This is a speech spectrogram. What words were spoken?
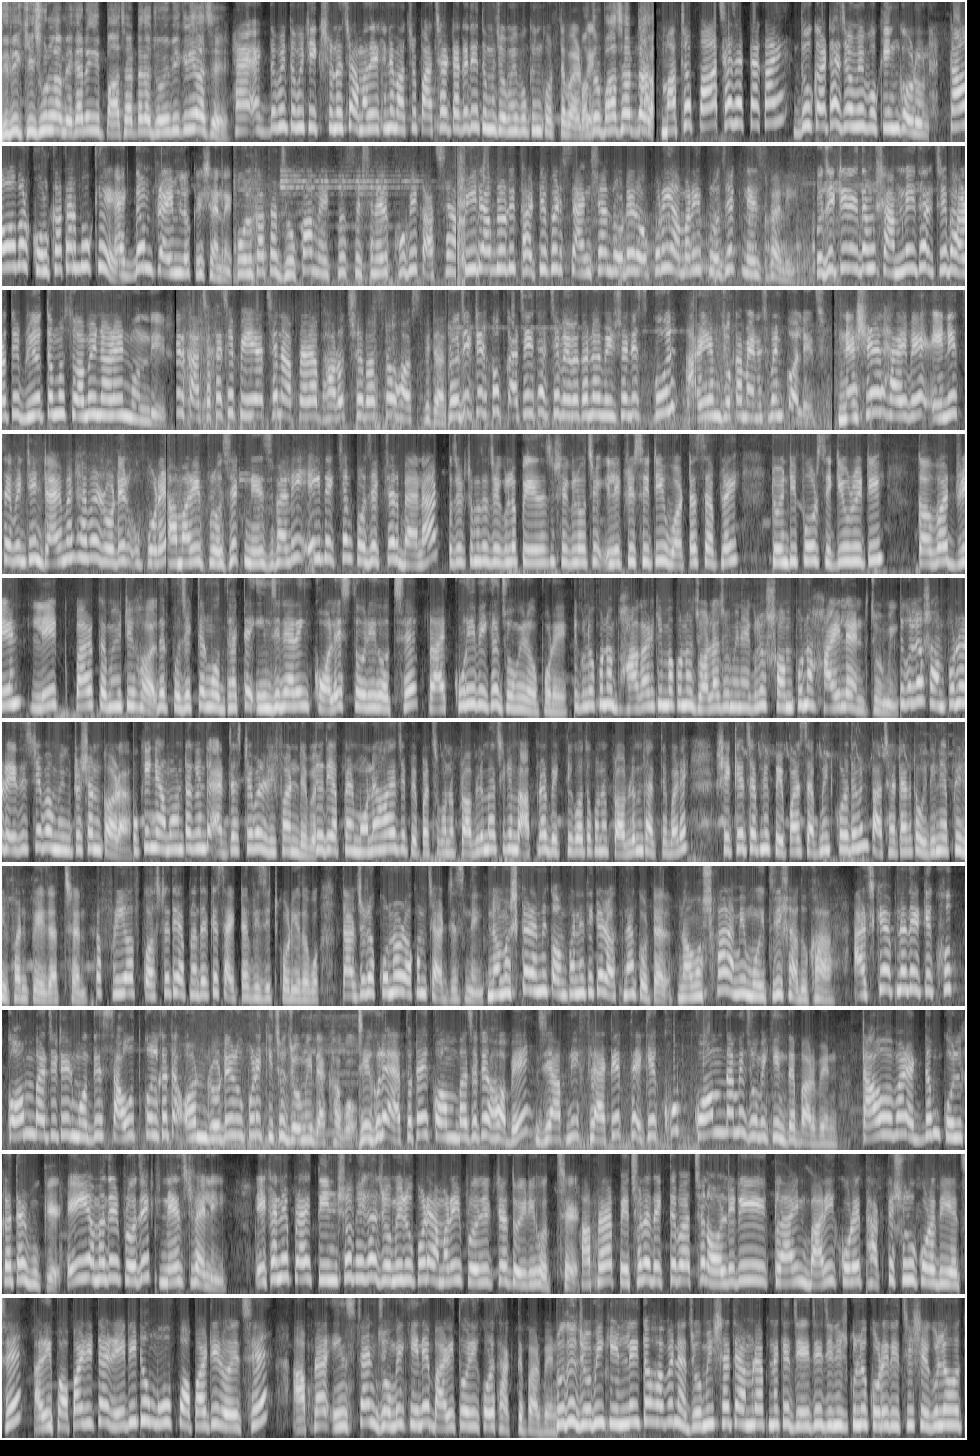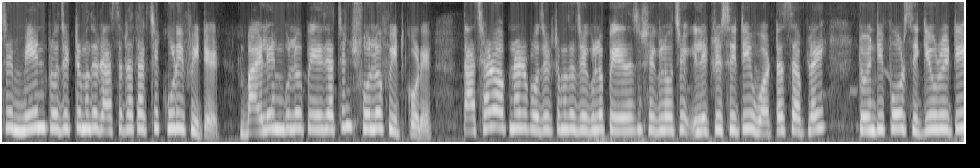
দিদি কি শুনলাম? এখানে কি পাঁচ হাজার টাকা জমি বিক্রি আছে? হ্যাঁ একদমই তুমি ঠিক শুনেছো। আমাদের এখানে মাত্র পাঁচ হাজার টাকা দিয়ে তুমি জমি বুকিং করতে পারবে। মাত্র পাঁচ হাজার টাকা? মাত্র পাঁচ হাজার টাকায় দু কাঠা জমি বুকিং করুন। তাও আবার কলকাতার বুকে? একদম প্রাইম লোকেশনে কলকাতা জোকা মেট্রো স্টেশনের খুবই কাছে। পিডাব্লিউডি থার্টি ফিট স্যাংশন রোডের ওপরেই আমার এই প্রজেক্ট নেস্ট ভ্যালি প্রজেক্টের একদম সামনেই থাকছে ভারতের বৃহত্তম স্বামীনারায়ণ মন্দির। এর কাছাকাছি পেয়ে যাচ্ছেন আপনারা ভারত সেবাশ্রম হসপিটাল প্রজেক্টের খুব কাছেই থাকছে Vivekananda missionary school I M Joka management college national highway N H seventeen diamond highway রোডের উপরে আমার এই প্রজেক্ট নেস ভ্যালি এই দেখছেন প্রজেক্টের ব্যানার প্রজেক্টের মধ্যে যেগুলো পেয়ে যাচ্ছেন সেগুলো হচ্ছে electricity water supply twenty four security cover drain lake park community hall আমাদের প্রজেক্টের মধ্যে একটা ইঞ্জিনিয়ারিং কলেজ তৈরি হচ্ছে প্রায় কুড়ি বিঘে জমির ওপরে। এগুলো কোনো ভাগার কিংবা কোনো জলা জমি না এগুলো সম্পূর্ণ হাইল্যান্ড জমি। এগুলো সম্পূর্ণ রেজিস্টার এবং মিউটেশন করা। বুকিং অ্যামাউন্টটা কিন্তু অ্যাডজাস্টেবল রিফান্ডেবল যদি আপনার মনে হয় যে পেপারসে কোনো প্রবলেম আছে কিংবা আপনার ব্যক্তিগত কোনো প্রবলেম থাকতে পারে সেক্ষেত্রে আপনি পেপার সাবমিট করে দেবেন পাঁচ হাজার টাকাটা ওই দিনই আপনি রিফান্ড পেয়ে যাচ্ছেন। ফ্রি অফ কস্টেতে আপনাদেরকে সাইটটা ভিজিট করিয়ে দেবো। তার জন্য কোনো রকম চার্জেস নেই। নমস্কার আমি কোম্পানি থেকে রত্না কোটাল। নমস্কার আমি মৈত্রী সাধুখা। আজকে আপনাদেরকে খুব কম বাজেটের মধ্যে সাউথ কলকাতা অন রোডের উপরে কিছু জমি দেখাবো। যেগুলো এতটাই কম বাজেটে হবে যে আপনি ফ্ল্যাটের থেকে খুব কম দামে জমি কিনতে পারবেন। তাও আবার একদম কলকাতার বুকে। এই আমাদের প্রজেক্ট নেস্ট ভ্যালি এখানে প্রায় তিনশো বিঘা জমির উপরে আমার এই প্রজেক্টটা তৈরি হচ্ছে। আপনারা পেছনে দেখতে পাচ্ছেন অলরেডি ক্লায়েন্ট বাড়ি করে থাকতে শুরু করে দিয়েছে। আর এই প্রপার্টিটা রেডি টু মুভ প্রপার্টি রয়েছে। আপনার ইনস্ট্যান্ট জমি কিনে বাড়ি তৈরি করে থাকতে পারবেন। শুধু জমি কিনলেই তো হবে না, জমির সাথে আমরা আপনাকে যে যে জিনিসগুলো করে দিচ্ছি, সেগুলো হচ্ছে মেন প্রজেক্টের মধ্যে রাস্তাটা থাকছে কুড়ি ফিটের বাইলেনগুলো পেয়ে যাচ্ছেন ষোলো ফিট করে। তাছাড়াও আপনার প্রজেক্টের মধ্যে যেগুলো পেয়ে যাচ্ছেন, সেগুলো হচ্ছে electricity water supply twenty four security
